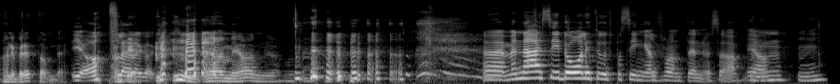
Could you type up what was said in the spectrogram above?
Har ni berättat om det? Ja, flera Okej. gånger. ja, men jag... Ja. Eh, men nej, ser dåligt ut på singelfronten nu så. Ja. Mm. Mm.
